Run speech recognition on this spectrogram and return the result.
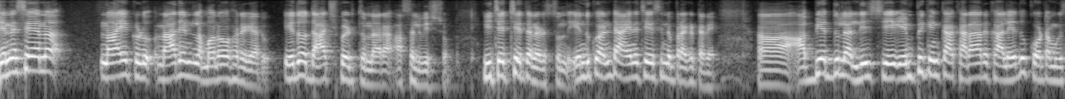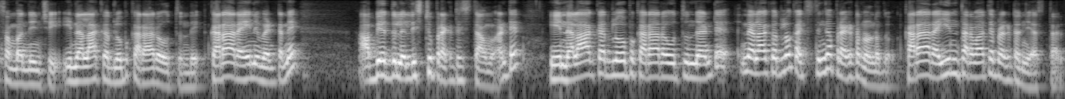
జనసేన నాయకుడు నాదెండ్ల మనోహర్ గారు ఏదో దాచిపెడుతున్నారా అసలు విషయం. ఈ చర్చ అయితే నడుస్తుంది. ఎందుకంటే ఆయన చేసిన ప్రకటనే. అభ్యర్థుల లిస్ట్ ఎంపిక ఇంకా ఖరారు కాలేదు. కూటమికి సంబంధించి ఈ నెలాఖరులోపు ఖరారు అవుతుంది. ఖరారు అయిన వెంటనే అభ్యర్థుల లిస్టు ప్రకటిస్తాము. అంటే ఈ నెలాఖరులోపు ఖరారు అవుతుంది అంటే నెలాఖరులో ఖచ్చితంగా ప్రకటన ఉండదు. ఖరారు అయిన తర్వాతే ప్రకటన చేస్తారు.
